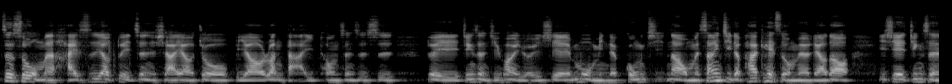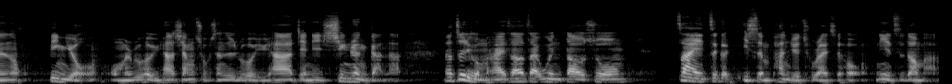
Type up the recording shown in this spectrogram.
这时候我们还是要对症下药，就不要乱打一通，甚至是对精神疾患有一些莫名的攻击。那我们上一集的 podcast 我们有聊到一些精神病友，我们如何与他相处，甚至如何与他建立信任感啊。那这里我们还是要再问到说，在这个一审判决出来之后，你也知道嘛，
